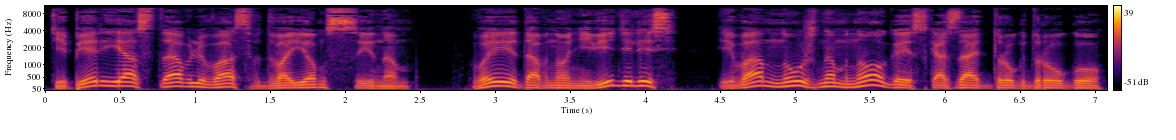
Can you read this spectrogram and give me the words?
«Теперь я оставлю вас вдвоем с сыном. Вы давно не виделись, и вам нужно многое сказать друг другу».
